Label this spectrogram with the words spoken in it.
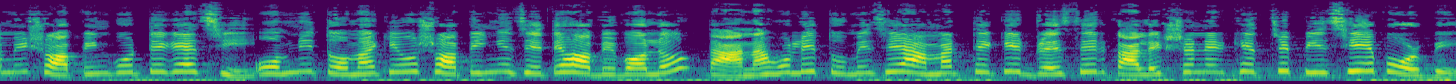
আমি শপিং করতে গেছি, অমনি তোমাকেও শপিং এ যেতে হবে বলো? তা না হলে তুমি যে আমার থেকে ড্রেসের কালেকশনের ক্ষেত্রে পিছিয়ে পড়বে।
